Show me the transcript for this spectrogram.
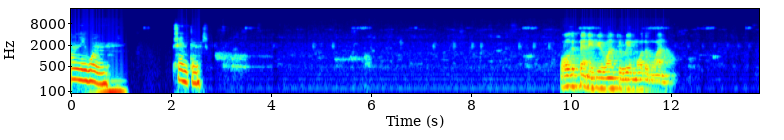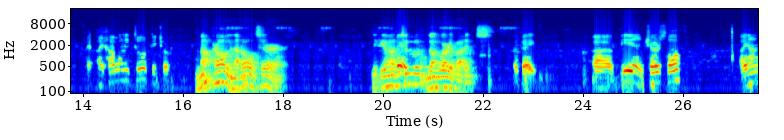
Only one sentence. All depend if you want to read more than one. I have only two, teacher. No problem at all, sir. If you have Okay. two, don't worry about it. Okay. Uh, be in charge of, I am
